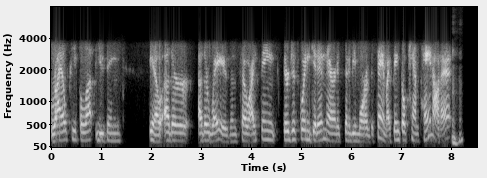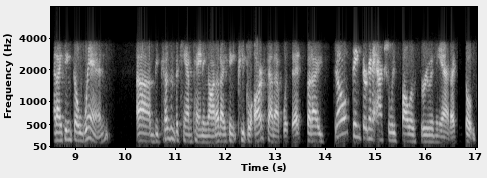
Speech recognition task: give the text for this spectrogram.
rile people up using you know other other ways. And so I think they're just going to get in there, and it's going to be more of the same. I think they'll campaign on it, Mhm. and I think they'll win um, because of the campaigning on it. I think people are fed up with it, but I don't think they're going to actually follow through in the end. I think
